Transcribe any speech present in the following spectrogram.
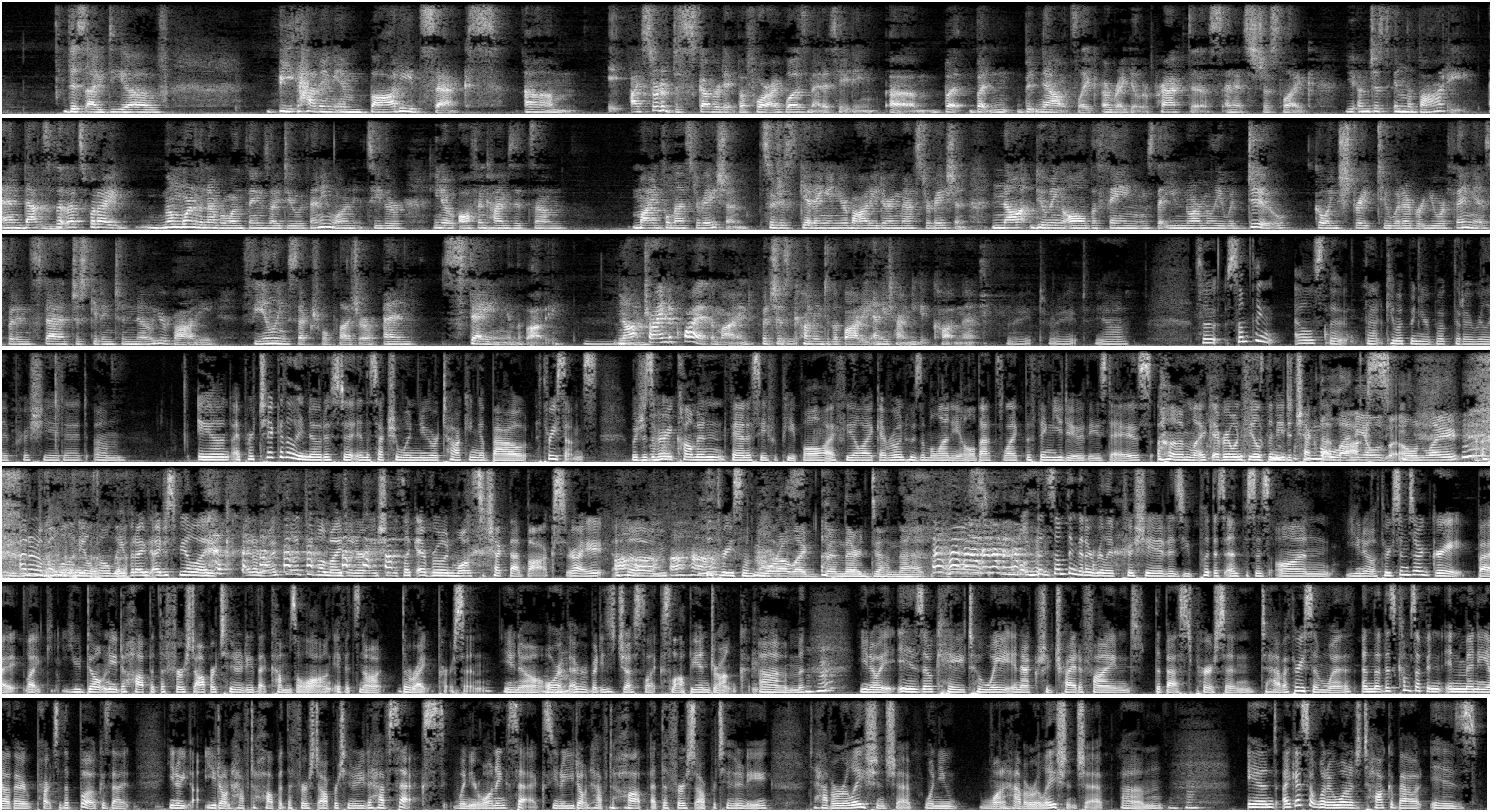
this idea of be having embodied sex. Um, it, I sort of discovered it before I was meditating, um, but but but now it's like a regular practice, and it's just like you, I'm just in the body, and that's the, that's what I one of the number one things I do with anyone. It's either you know, oftentimes it's um, mindful masturbation, so just getting in your body during masturbation, not doing all the things that you normally would do, going straight to whatever your thing is, but instead just getting to know your body, feeling sexual pleasure, and staying in the body. Not trying to quiet the mind, but just coming to the body anytime you get caught in it. Right, right, yeah. So something else that that came up in your book that I really appreciated, um, and I particularly noticed it in the section when you were talking about threesomes, which is a very common fantasy for people. I feel like everyone who's a millennial, that's like the thing you do these days. Um, like everyone feels the need to check that box. Millennials only. I don't know about millennials only, but I, I just feel like I don't know. I feel like people in my generation, it's like everyone wants to check that box, right? um, The threesome box. We're like, been there, done that. well, but something that I really appreciated is you put this emphasis on, you know, threesomes are great, but like you don't need to hop at the first opportunity that comes along if it's not the right person, you know, or if everybody's just like sloppy and drunk. Um, You know, it is okay to wait and actually try to find the best person to have a threesome with, and that this comes up in, in many other parts of the book. Is that you know you don't have to hop at the first opportunity to have sex when you're wanting sex. You know, you don't have to hop at the first opportunity to have a relationship when you want to have a relationship. Um, And I guess what I wanted to talk about is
